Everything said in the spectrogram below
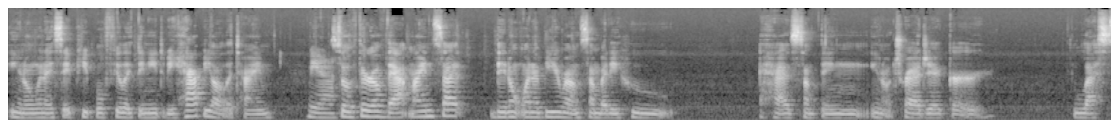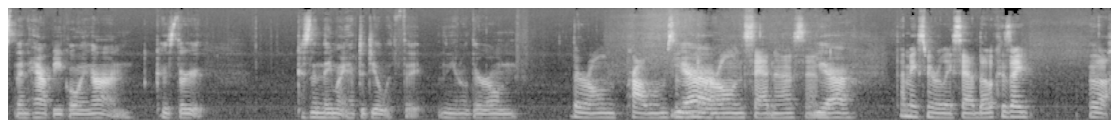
you know, when I say people feel like they need to be happy all the time. Yeah. So if they're of that mindset, they don't want to be around somebody who has something, you know, tragic or less than happy going on because they're because then they might have to deal with the you know their own their own problems and Yeah. their own sadness, and yeah. That makes me really sad though, because I, ugh.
